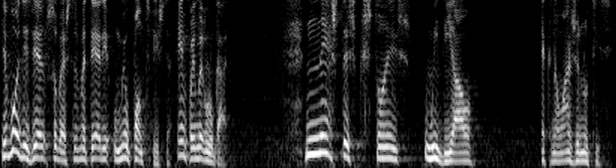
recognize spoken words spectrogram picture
Eu vou dizer sobre esta matéria o meu ponto de vista. Em primeiro lugar, nestas questões, o ideal é que não haja notícia.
